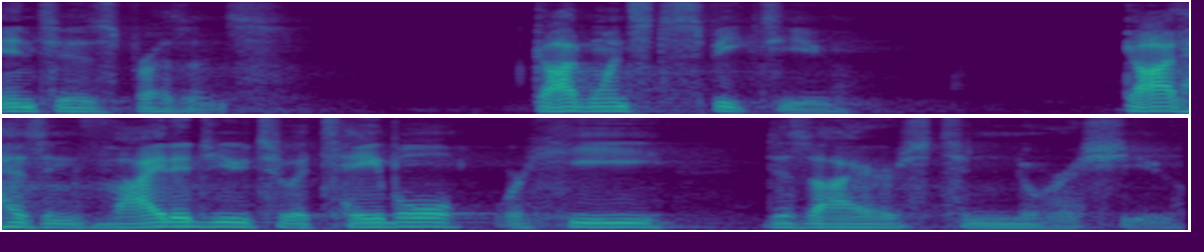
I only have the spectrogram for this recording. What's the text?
into his presence. God wants to speak to you. God has invited you to a table where he desires to nourish you,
